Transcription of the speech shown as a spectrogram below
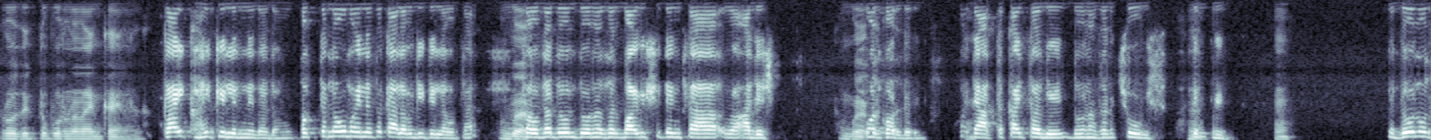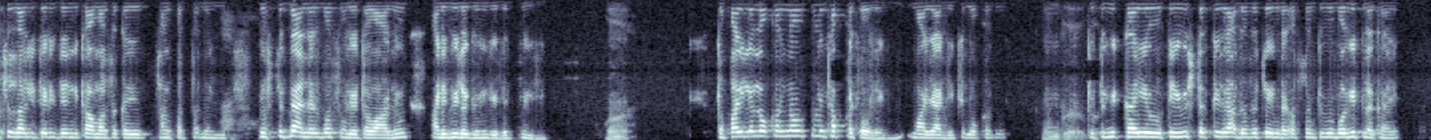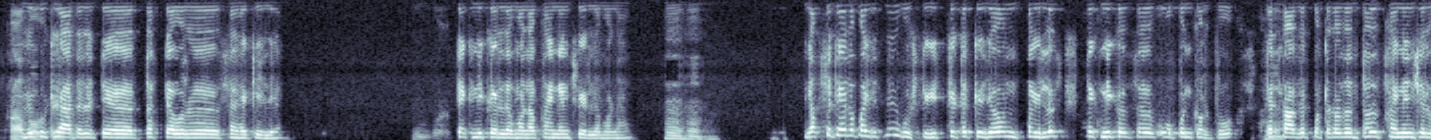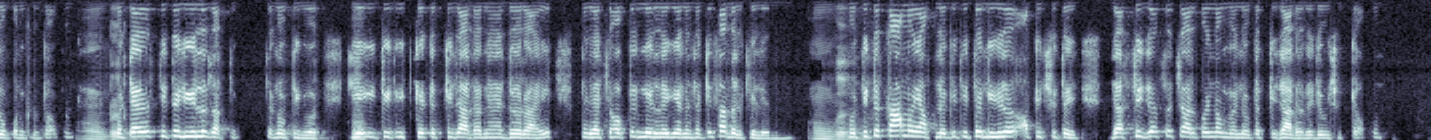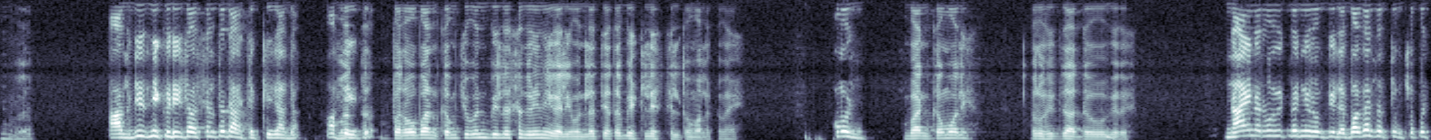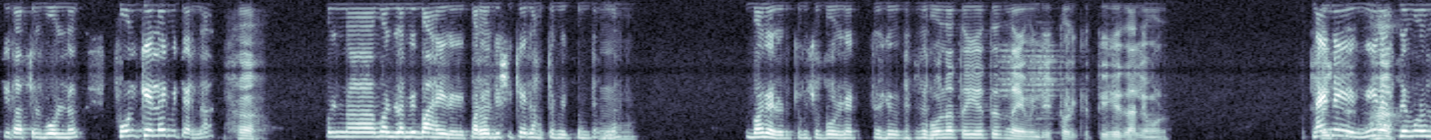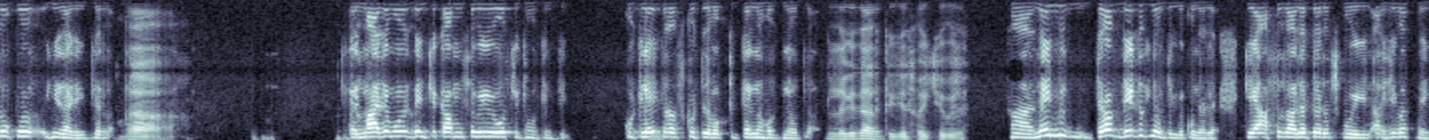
प्रोजेक्ट पूर्ण नाही काही नाही. काय काही केलेलं नाही दादा. फक्त नऊ महिन्याचा कालावधी दिला होता. बर. चौदा दोन दोन हजार बावीसशे त्यांचा आदेश बर. वर्क ऑर्डर आहे. आणि आता काय चालू आहे? दोन हजार चोवीस हम्म. एप्रिल. हम्म. दोन वर्ष झाली तरी त्यांनी कामाचं काही सांगपत्ता नाही. नुसते पॅनल बसवले तेव्हा आणून आणि बिलं घेऊन गेलेत पहिली. तर पहिल्या लोकांना तुम्ही ठपका ठेवले माझ्या आधीच्या लोकांना. बर की तुम्ही काही तेवीस टक्के आधाचं टेंडर असताना तुम्ही बघितलं काय? तुम्ही कुठल्या आधार तक्त्यावर सह्या केल्या. टेक्निकलला म्हणा फायनान्शियलला म्हणा. लक्ष द्यायला पाहिजेत ना गोष्टी. इतके टक्के जेव्हा पहिलंच टेक्निकलचं ओपन करतो. त्या. कागदपत्रानंतर फायनान्शियल ओपन करतो आपण. पण त्यावेळेस तिथे लिहिलं जातं त्या नोटिंगवर की इतके टक्के जादा दर आहे तर याच्या बाबतीत निर्णय घेण्यासाठी सादर केले मग तिथं काम आहे आपलं की तिथं लिहिलं अपेक्षित आहे. जास्तीत जास्त चार पॉईंट नव्याण्णव टक्के जादाने देऊ शकतो आपण. अगदीच निकडीचं असेल तर दहा टक्के जादा असं येतं. परवा बांधकामची पण बिल सगळी निघाली म्हटलं ते आता भेटले असतील तुम्हाला का नाही? कोण? बांधकामवाले रोहित जाधव वगैरे. नाही ना रोहितला निरोप दिला बघा जर तुमच्या पट्टीत असेल बोलणं. फोन केलाय मी त्यांना. हा. पण अं, म्हणलं मी बाहेर आहे. परवा दिवशी केला होता मी पण त्यांना. हम्म. बघा जरा तुमच्या बोलण्यात हे होत. कोण आता येतच नाही म्हणजे थोडक्यात ते हे झाल्यामुळं. नाही नाही मी हा. नसल्यामुळे लोक ही झाली जरा. हा. कारण माझ्यामुळे त्यांची काम सगळी व्यवस्थित होत होती. कुठल्याही त्रास कुठल्या बाबतीत त्यांना होत नव्हता. लगेच आरटीजीएस व्हायची बिल हा नाही मी त्रास देतच नव्हते मी कुणाला. की असं झालं तरच होईल अजिबात नाही.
